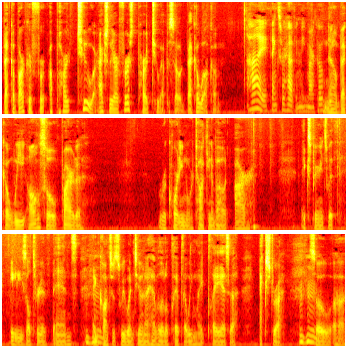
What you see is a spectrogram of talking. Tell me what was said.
Becka Barker for a part two, or actually our first part two episode. Becka, welcome. Hi, thanks for having me, Marco. Now, Becka, we also, prior to recording, were talking about our experience with 80s alternative bands and concerts we went to, and I have a little clip that we might play as a extra. So, uh,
